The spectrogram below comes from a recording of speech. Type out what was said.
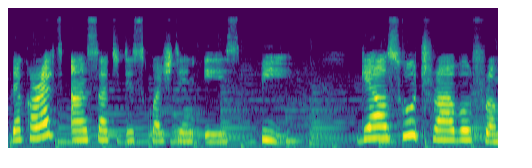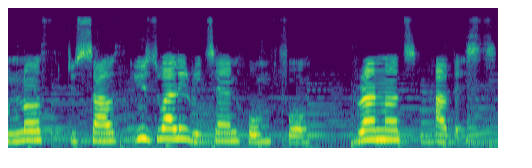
The correct answer to this question is B. Girls who travel from north to south usually return home for groundnut harvest.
